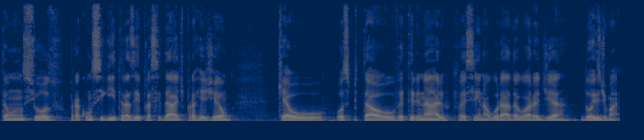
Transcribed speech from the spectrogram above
tão ansioso para conseguir trazer para a cidade, para a região, que é o Hospital Veterinário, que vai ser inaugurado agora dia 2 de maio.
